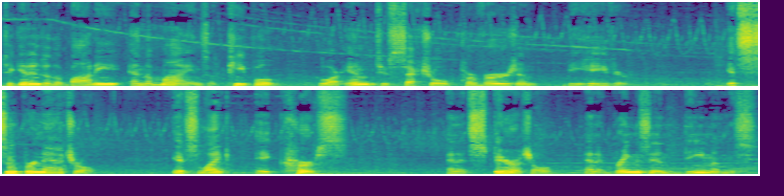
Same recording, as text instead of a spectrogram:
to get into the body and the minds of people who are into sexual perversion behavior. It's supernatural. It's like a curse. And it's spiritual and it brings in demons.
